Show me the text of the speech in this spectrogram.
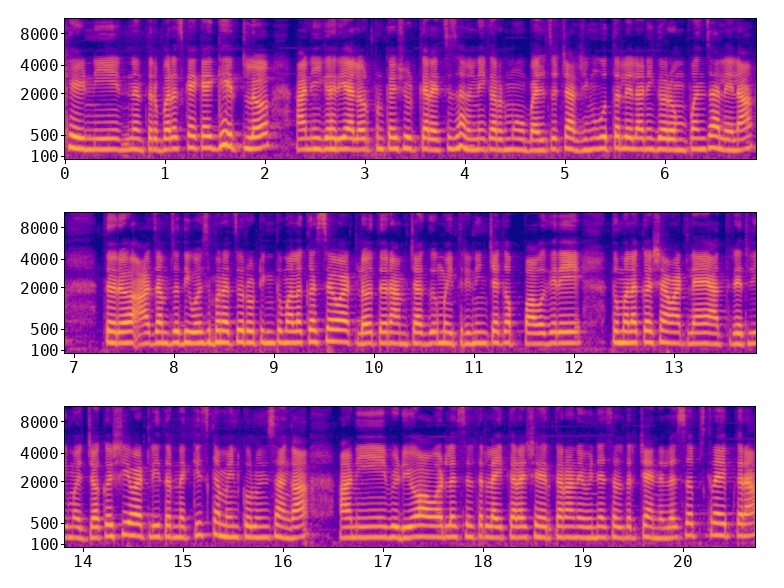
खेळणी नंतर बरंच काय काय घेतलं आणि घरी आल्यावर पण काही शूट करायचं झालं नाही कारण मोबाईलचं चार्जिंग उतरलेलं आणि गरम पण झालेला. तर आज आमचं दिवसभराचं रुटीन तुम्हाला कसं वाटलं? तर आमच्या ग मैत्रिणींच्या गप्पा वगैरे तुम्हाला कशा वाटल्या? यात्रेतली मज्जा कशी वाटली? तर नक्कीच कमेंट करून सांगा. आणि व्हिडिओ आवडला असेल तर लाईक करा शेअर करा. नवीन असेल तर चॅनलला सबस्क्राईब करा.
